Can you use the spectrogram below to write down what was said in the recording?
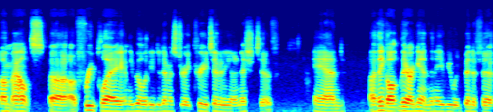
amounts uh, of free play and the ability to demonstrate creativity and initiative. And I think all, there again, the Navy would benefit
